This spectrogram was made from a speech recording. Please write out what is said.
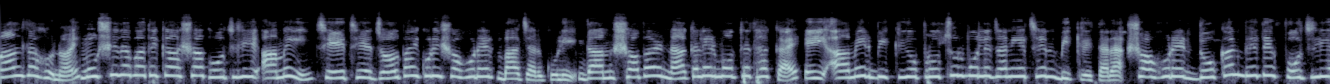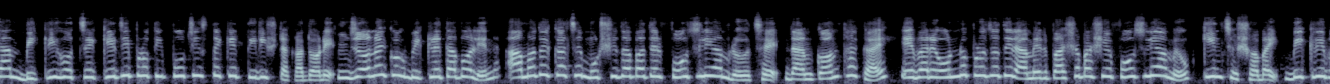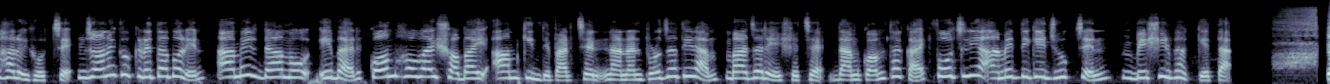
মালদাহ নয়, মুর্শিদাবাদ থেকে আসা ফজলি আমেই চেয়ে চেয়ে জলপাইগুড়ি শহরের বাজারগুলি। দাম সবার নাগালের মধ্যে থাকায় এই আমের বিক্রিও প্রচুর বলে জানিয়েছেন বিক্রেতারা। শহরের দোকান ভেদে ফজলি আম বিক্রি হচ্ছে কেজি প্রতি পঁচিশ থেকে তিরিশ টাকা দরে। জনৈক বিক্রেতা বলেন, আমাদের কাছে মুর্শিদাবাদের ফজলি আম রয়েছে। দাম কম থাকায় এবারে অন্য প্রজাতির আমের পাশাপাশি ফজলি আমেও কিনছে সবাই। বিক্রি ভালোই হচ্ছে। জনৈক ক্রেতা বলেন, আমের দামও এবার কম হওয়ায় সবাই আম কিনতে পারছেন। নানান প্রজাতির আম বাজারে এসেছে। দাম কম থাকায় ফজলি আমের দিকে ঝুঁকছেন বেশিরভাগ ক্রেতা।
